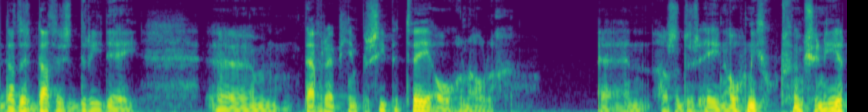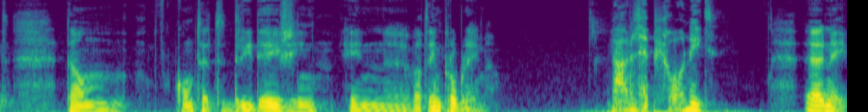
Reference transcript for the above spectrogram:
Dat, is, dat is 3D. Um, daarvoor heb je in principe twee ogen nodig. Uh, en als er dus één oog niet goed functioneert, dan komt het 3D zien in, uh, wat in problemen. Nou, dat heb je gewoon niet. Uh, nee,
